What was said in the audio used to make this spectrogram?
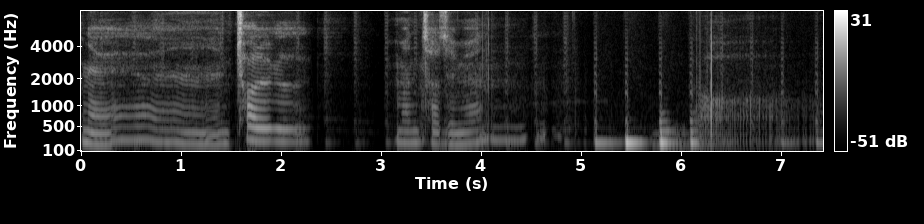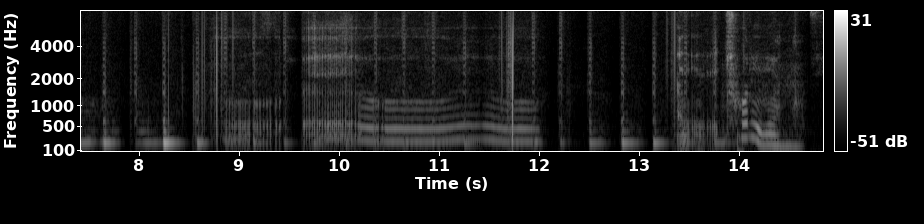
네, 철만 찾으면 내 철이 왜안 나오지?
